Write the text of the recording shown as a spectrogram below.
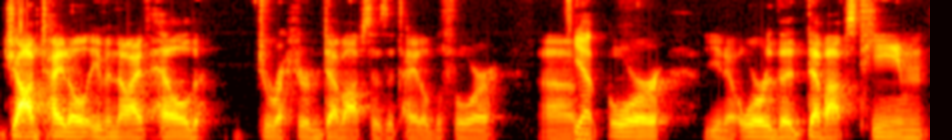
job title, even though I've held director of DevOps as a title before. Um, yep. Or you know, or the DevOps team.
